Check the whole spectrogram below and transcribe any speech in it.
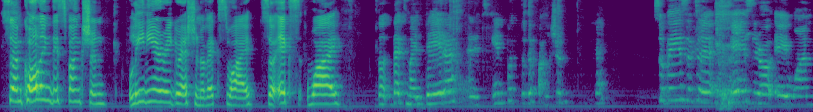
So I'm calling this function linear regression of xy. So xy, that's my data and it's input to the function. Okay. So basically a0, a1,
